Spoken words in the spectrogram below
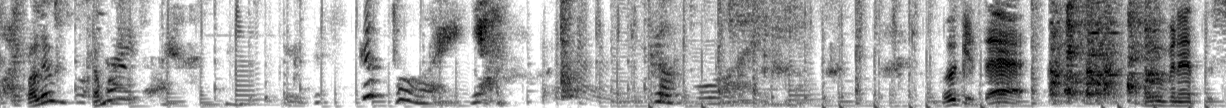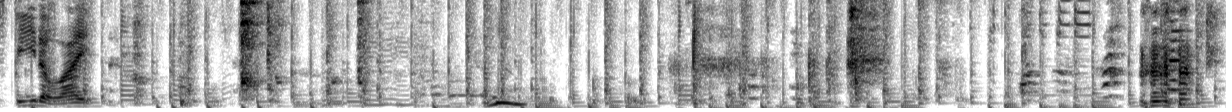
on. Baloo, come on. Good boy. Yeah. Good boy. Look at that. Moving at the speed of light.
